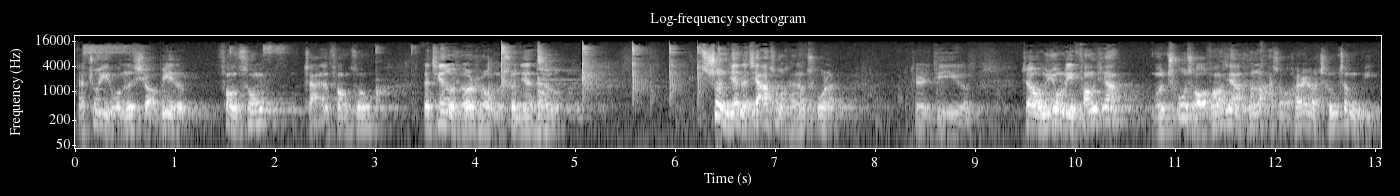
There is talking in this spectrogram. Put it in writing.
那注意我们的小臂的放松、展放松，那接住球的时候我们瞬间才能瞬间的加速才能出来，这是第一个。这样我们用力方向，我们出手方向和拉手还是要成正比。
